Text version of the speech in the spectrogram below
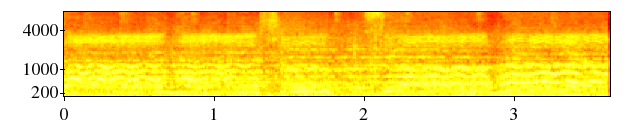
за нашу свободу.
